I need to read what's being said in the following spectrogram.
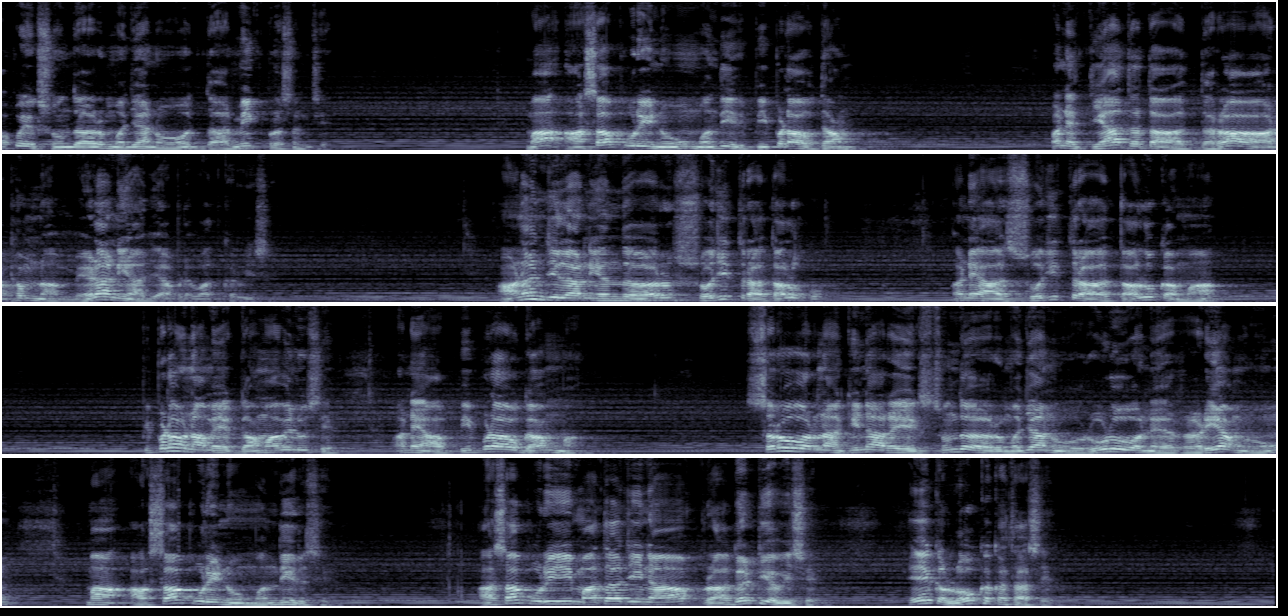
બાપુ, એક સુંદર, મજાનો, ધાર્મિક પ્રસંગ છે. માં આશાપુરીનું મંદિર પીપળાવ ધામ. અને ત્યાં થતા ધરા આઠમના મેળાની આજે આપણે વાત કરવી છે. આણંદ જિલ્લાની અંદર સોજિત્રા તાલુકો. અને આ સોજિત્રા તાલુકામાં પીપળાવ નામે એક ગામ આવેલું છે. અને આ પીપળાવ ગામમાં સરોવરના કિનારે એક સુંદર, મજાનું રૂડું અને રળિયામનું માં આશાપુરીનું મંદિર છે. આશાપુરી માતાજીના પ્રાગટ્ય વિશે એક લોકકથા છે.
